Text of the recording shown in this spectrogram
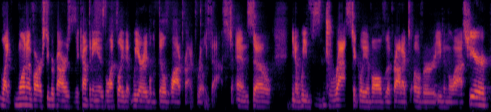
like one of our superpowers as a company is luckily that we are able to build a lot of product really fast. And so you know we've drastically evolved the product over even the last year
